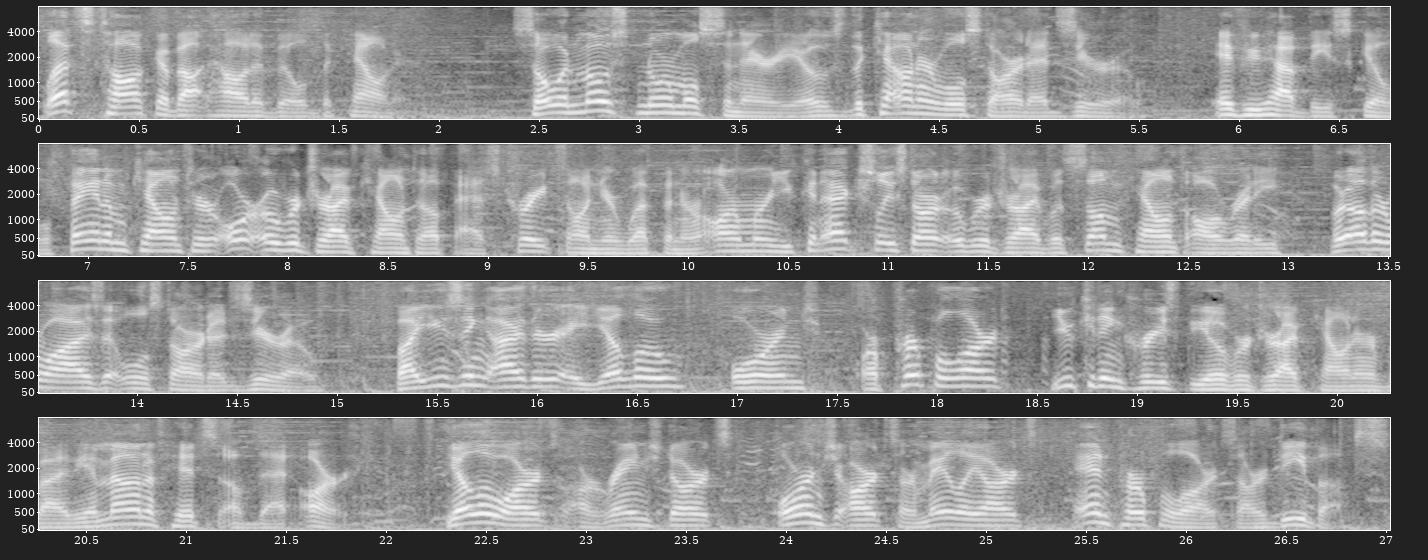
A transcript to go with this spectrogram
Let's talk about how to build the counter. So in most normal scenarios, the counter will start at 0. If you have the skill Phantom Counter or Overdrive Count Up as traits on your weapon or armor, you can actually start Overdrive with some count already, but otherwise it will start at 0. By using either a yellow, orange, or purple art, you can increase the Overdrive counter by the amount of hits of that art. Yellow arts are ranged arts, orange arts are melee arts, and purple arts are debuffs.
